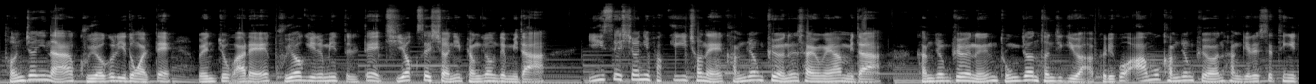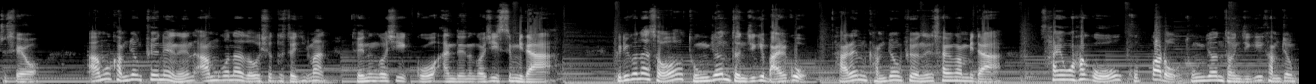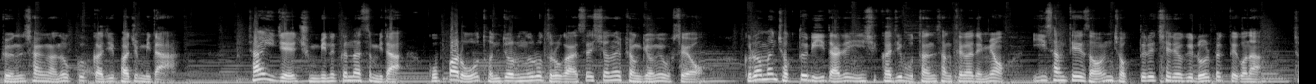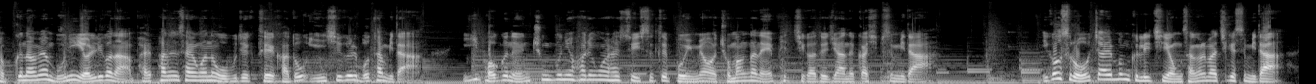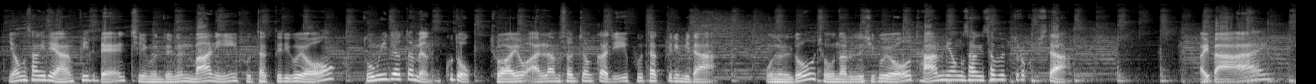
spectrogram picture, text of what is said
던전이나 구역을 이동할 때 왼쪽 아래 구역 이름이 뜰 때 지역 세션이 변경됩니다. 이 세션이 바뀌기 전에 감정 표현을 사용해야 합니다. 감정 표현은 동전 던지기와 그리고 아무 감정 표현 한 개를 세팅해 주세요. 아무 감정 표현에는 아무거나 넣으셔도 되지만 되는 것이 있고 안 되는 것이 있습니다. 그리고 나서 동전 던지기 말고 다른 감정 표현을 사용합니다. 사용하고 곧바로 동전 던지기 감정 표현을 사용한 후 끝까지 봐줍니다. 자 이제 준비는 끝났습니다. 곧바로 던전으로 들어가 세션을 변경해 보세요. 그러면 적들이 나를 인식하지 못하는 상태가 되며 이 상태에선 적들의 체력이 롤백되거나 접근하면 문이 열리거나 발판을 사용하는 오브젝트에 가도 인식을 못합니다. 이 버그는 충분히 활용을 할 수 있을 듯 보이며 조만간에 패치가 되지 않을까 싶습니다. 이것으로 짧은 글리치 영상을 마치겠습니다. 영상에 대한 피드백, 질문 등은 많이 부탁드리고요. 도움이 되었다면 구독, 좋아요, 알람 설정까지 부탁드립니다. 오늘도 좋은 하루 되시고요. 다음 영상에서 뵙도록 합시다. 바이바이.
